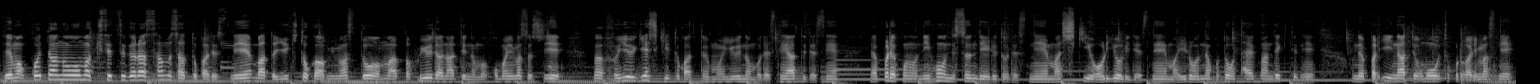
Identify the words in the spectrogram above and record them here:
で、まあ、こういったあの、まあ、季節柄寒さとかですね、まあ、あと雪とかを見ますと、まあ、やっぱ冬だなっていうのも思いますし、まあ、冬景色とかっていうのもですねあってですねやっぱりこの日本に住んでいるとですね、まあ、四季折々ですね、まあ、いろんなことを体感できてねやっぱりいいなって思うところがありますね。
